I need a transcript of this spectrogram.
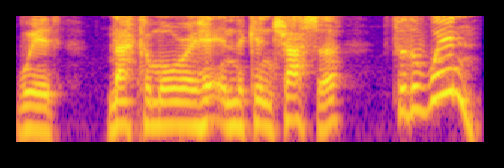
with Nakamura hitting the Kinshasa for the win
